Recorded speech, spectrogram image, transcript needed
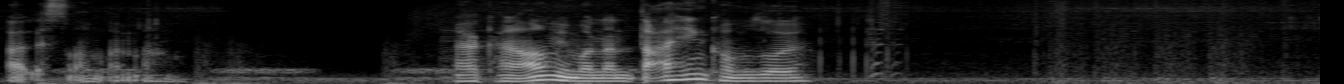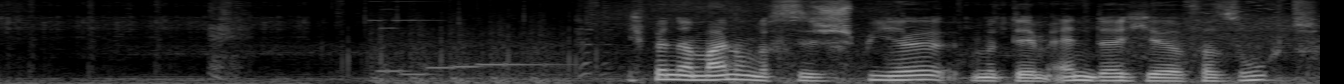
Alles nochmal machen. Ja, keine Ahnung, wie man dann da hinkommen soll. Ich bin der Meinung, dass dieses Spiel mit dem Ende hier versucht,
